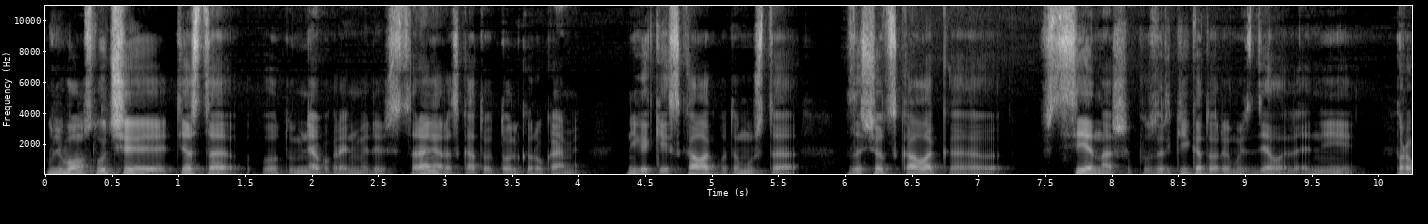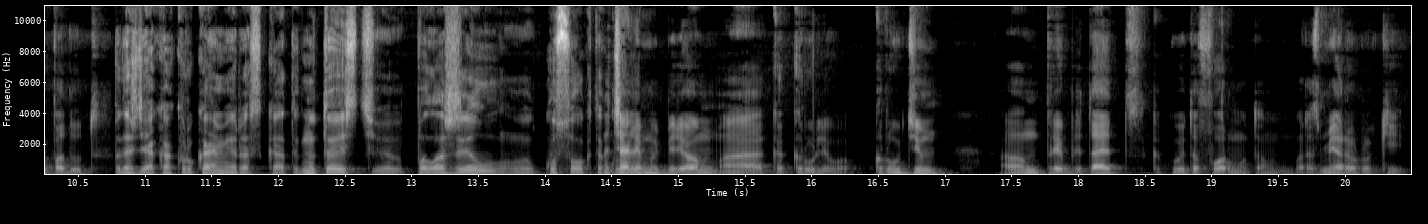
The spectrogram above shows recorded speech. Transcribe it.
В любом случае, тесто, вот у меня, по крайней мере, в ресторане раскатывают только руками. Никаких скалок, потому что за счет скалок э, все наши пузырьки, которые мы сделали, они пропадут. Подожди, а как руками раскатывать? Ну, то есть э, положил э, кусок такой. Вначале мы берем, а, как руль его, крутим, а он приобретает какую-то форму, там, размера руки.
